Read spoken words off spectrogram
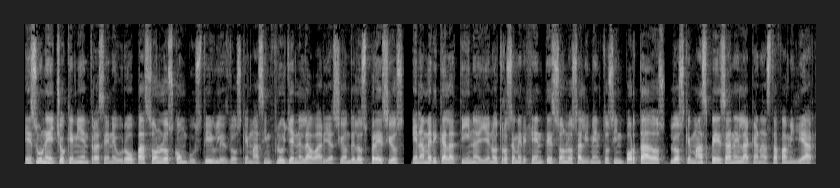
Es un hecho que mientras en Europa son los combustibles los que más influyen en la variación de los precios, en América Latina y en otros emergentes son los alimentos importados los que más pesan en la canasta familiar,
